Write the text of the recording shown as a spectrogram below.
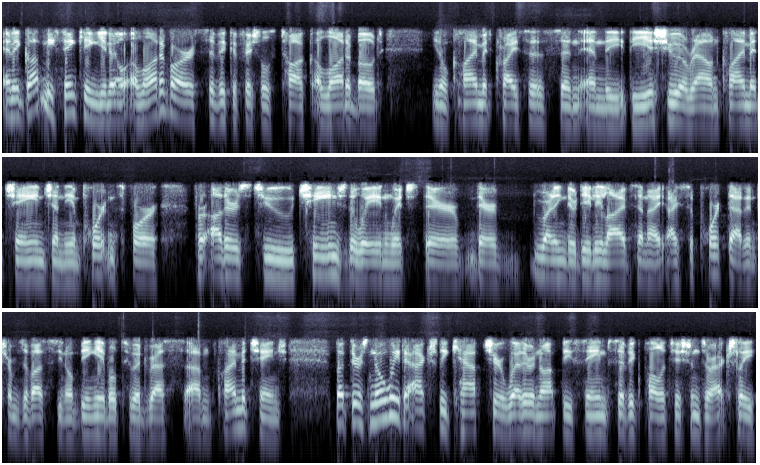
And it got me thinking, you know, a lot of our civic officials talk a lot about you know climate crisis and and the the issue around climate change and the importance for for others to change the way in which they're they're running their daily lives. And I, I support that in terms of us you know being able to address um, climate change. But there's no way to actually capture whether or not these same civic politicians are actually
